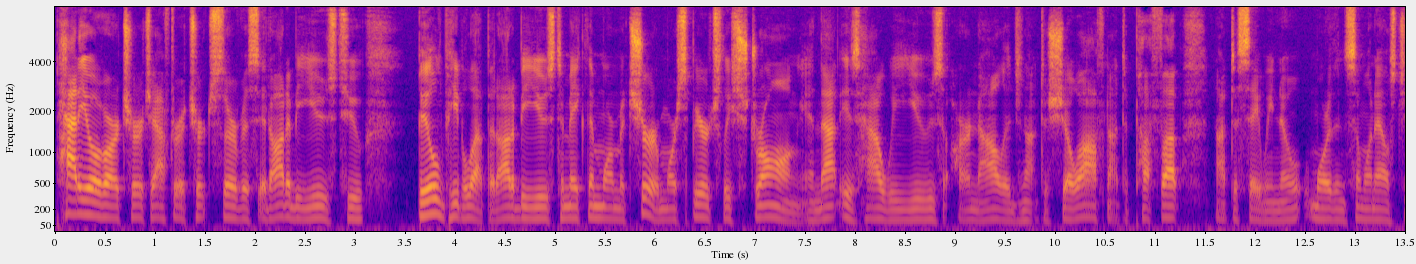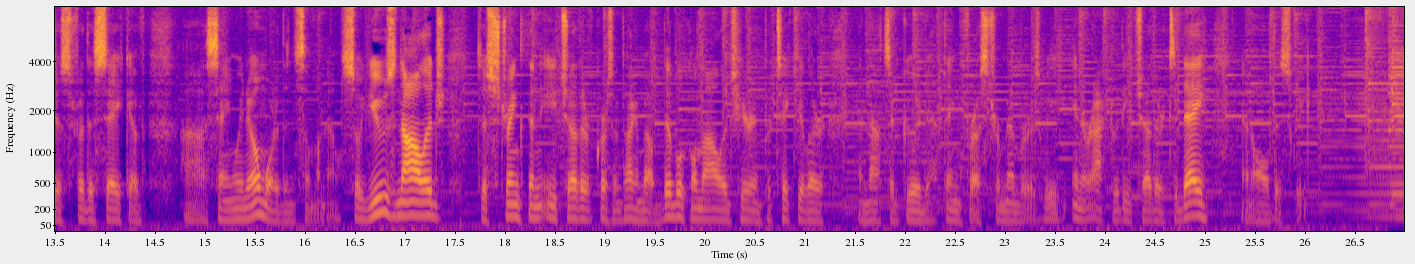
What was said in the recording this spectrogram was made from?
patio of our church after a church service, it ought to be used to build people up. It ought to be used to make them more mature, more spiritually strong. And that is how we use our knowledge, not to show off, not to puff up, not to say we know more than someone else just for the sake of uh, saying we know more than someone else. So use knowledge to strengthen each other. Of course, I'm talking about biblical knowledge here in particular, and that's a good thing for us to remember as we interact with each other today and all this week.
